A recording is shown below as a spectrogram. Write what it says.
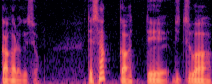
カーがあるわけですよ。でサッカーって実は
